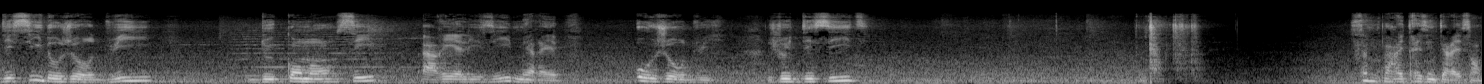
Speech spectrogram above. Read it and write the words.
décide aujourd'hui de commencer à réaliser mes rêves aujourd'hui. Je décide ça me paraît très intéressant.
